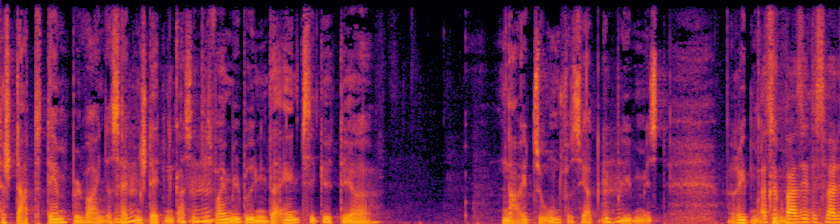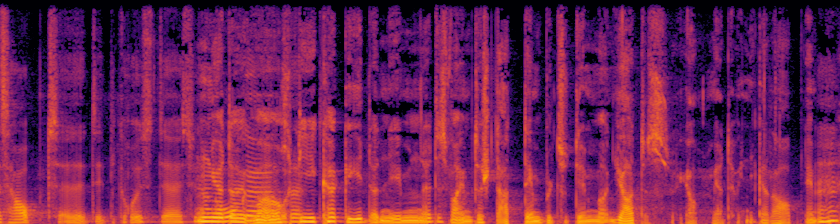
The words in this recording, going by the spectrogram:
der Stadttempel war in der mhm. Seitenstädtengasse. Mhm. Das war im Übrigen der einzige, der nahezu unversehrt mhm. geblieben ist. Reben also quasi, das war das Haupt, äh, die, die größte Synagoge? Ja, da war auch die IKG daneben, ne? das war eben der Stadttempel, zu dem man, ja, das, ja, mehr oder weniger der Haupttempel.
